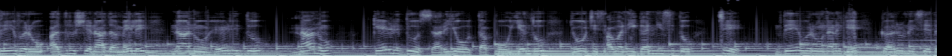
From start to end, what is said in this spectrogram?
ದೇವರು ಅದೃಶ್ಯನಾದ ಮೇಲೆ ನಾನು ಹೇಳಿದ್ದು, ನಾನು ಕೇಳಿದ್ದು ಸರಿಯೋ ತಪ್ಪೋ ಎಂದು ಯೋಚಿಸಿ ಅವನಿಗನ್ನಿಸಿತು. ಛೇ, ದೇವರು ನನಗೆ ಕರುಣಿಸಿದ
